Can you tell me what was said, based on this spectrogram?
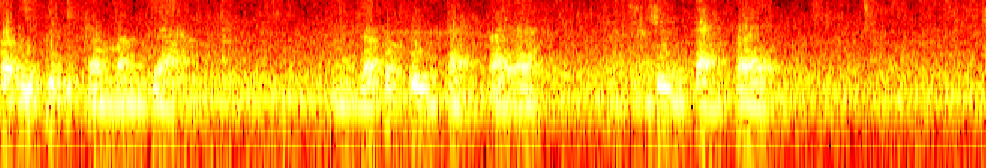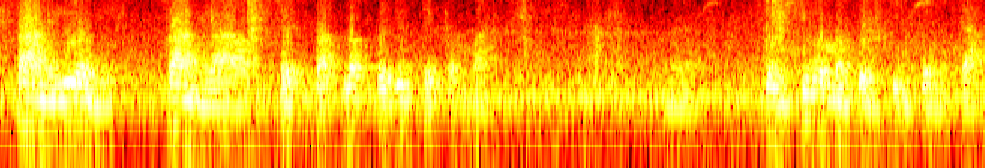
เขามีพฤติกรรมบางอย่าง เราก็ปรุงแต่งไปแล้วปรุงแต่งไป สร้างเรื่องสร้างราวเสร็จสับแล้วไปยึดติดกับมันจนคิดว่ามันเป็นจริงเป็นจัง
